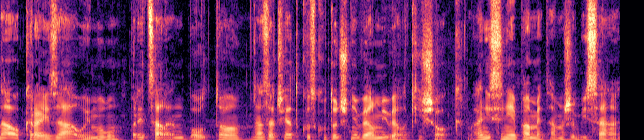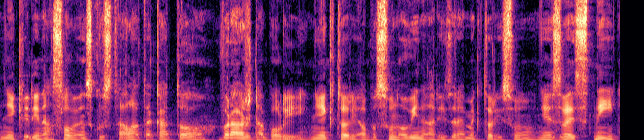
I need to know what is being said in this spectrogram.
na okraj záujmu. Predsa len bol to na začiatku skutočne veľmi veľký šok. Ani si nepamätám, že by sa niekedy na Slovensku stala takáto vražda. Boli niektorí, alebo sú novinári zrejme, ktorí sú nezvestní,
